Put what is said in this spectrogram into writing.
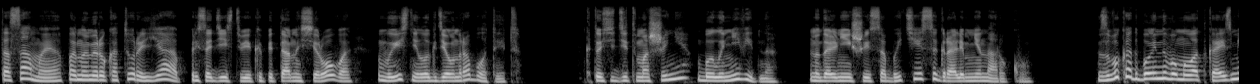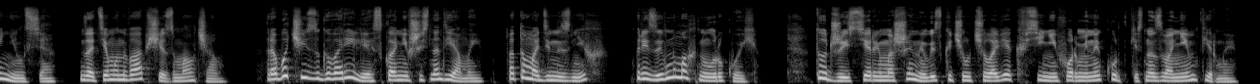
Та самая, по номеру которой я, при содействии капитана Серова, выяснила, где он работает. Кто сидит в машине, было не видно, но дальнейшие события сыграли мне на руку. Звук отбойного молотка изменился. Затем он вообще замолчал. Рабочие заговорили, склонившись над ямой. Потом один из них призывно махнул рукой. Тут же из серой машины выскочил человек в синей форменной куртке с названием фирмы.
